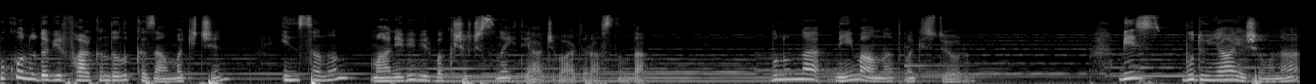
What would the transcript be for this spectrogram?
Bu konuda bir farkındalık kazanmak için insanın manevi bir bakış açısına ihtiyacı vardır aslında. Bununla neyi mi anlatmak istiyorum? Biz bu dünya yaşamına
